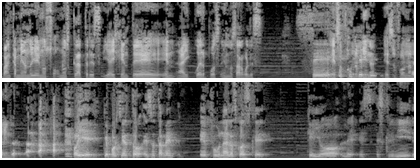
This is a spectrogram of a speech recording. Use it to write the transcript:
van caminando y hay unos, unos cráteres y hay gente, en, hay cuerpos en los árboles. Sí. Eso fue una mina, eso fue una mina. Oye, que por cierto, eso también eh, fue una de las cosas que, que yo le es- escribí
